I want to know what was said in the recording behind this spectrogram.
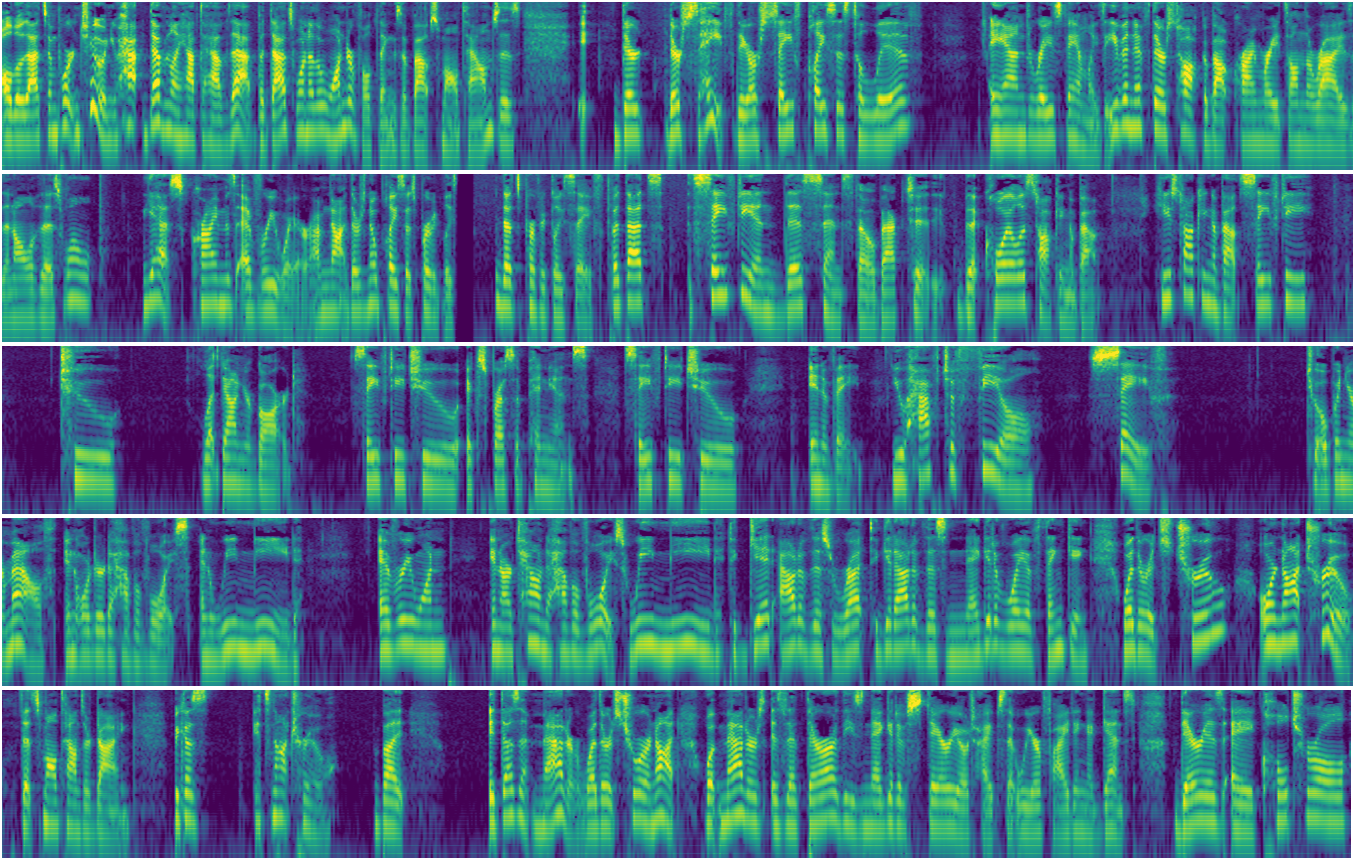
Although that's important too and you ha- definitely have to have that, but that's one of the wonderful things about small towns is they're they're safe. They are safe places to live and raise families. Even if there's talk about crime rates on the rise and all of this, well, yes, crime is everywhere. I'm not there's no place that's perfectly that's perfectly safe. But that's safety in this sense though, back to that Coyle is talking about. He's talking about safety to let down your guard, safety to express opinions, safety to innovate. You have to feel safe to open your mouth in order to have a voice. And we need everyone in our town to have a voice. We need to get out of this rut, to get out of this negative way of thinking, whether it's true or not true that small towns are dying, because it's not true. But it doesn't matter whether it's true or not. What matters is that there are these negative stereotypes that we are fighting against. There is a cultural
